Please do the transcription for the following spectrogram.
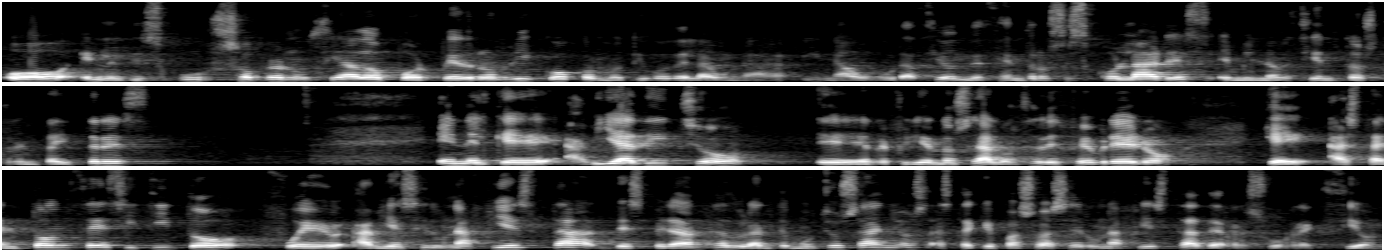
o en el discurso pronunciado por Pedro Rico con motivo de la inauguración de centros escolares en 1933, en el que había dicho, eh, refiriéndose al 11 de febrero, que hasta entonces, y cito, fue, había sido una fiesta de esperanza durante muchos años hasta que pasó a ser una fiesta de resurrección.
